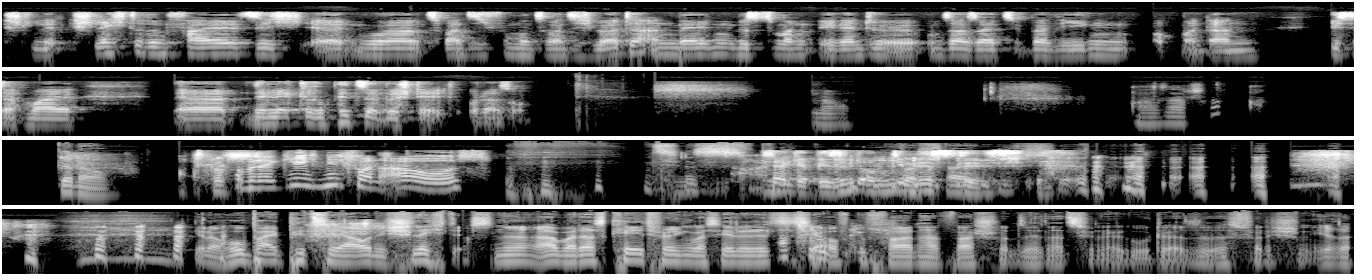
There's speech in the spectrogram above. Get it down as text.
schle schlechteren Fall sich äh, nur 20, 25 Leute anmelden, müsste man eventuell unsererseits überlegen, ob man dann, ich sag mal, äh, eine leckere Pizza bestellt oder so. Genau. Genau. Aber da gehe ich nicht von aus. Ich sag ja, wir sind optimistisch. genau, wobei Pizza ja auch nicht schlecht ist, ne? Aber das Catering, was ihr letztes Jahr aufgefahren habt, war schon sensationell gut. Also das fand ich schon irre.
